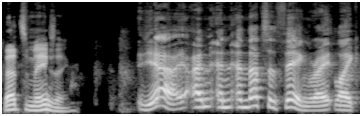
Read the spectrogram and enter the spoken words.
that's amazing. Yeah, and and and that's the thing, right? Like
